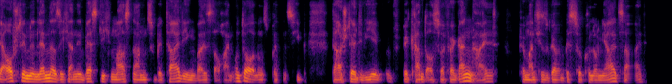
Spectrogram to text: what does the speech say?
der aufstrebenden Länder, sich an den westlichen Maßnahmen zu beteiligen, weil es auch ein Unterordnungsprinzip darstellte, wie bekannt aus der Vergangenheit, für manche sogar bis zur Kolonialzeit,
